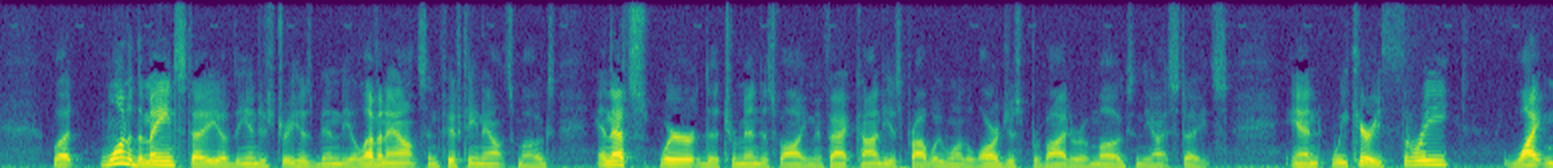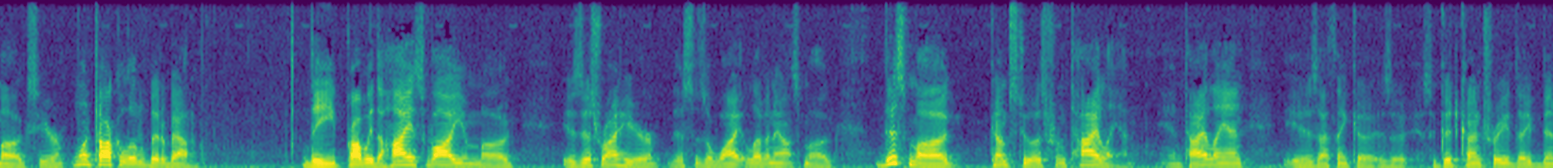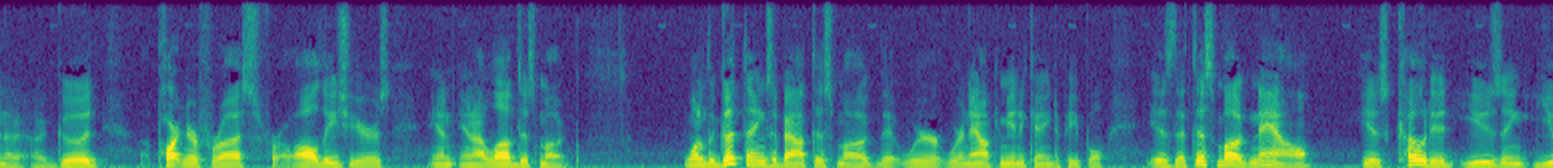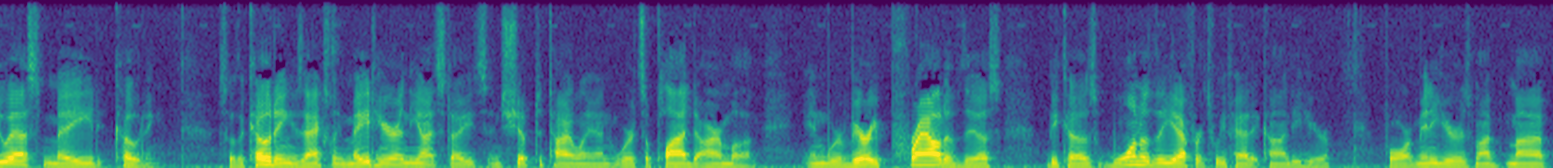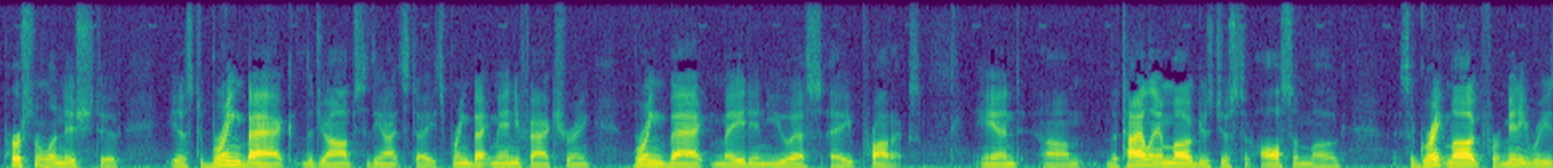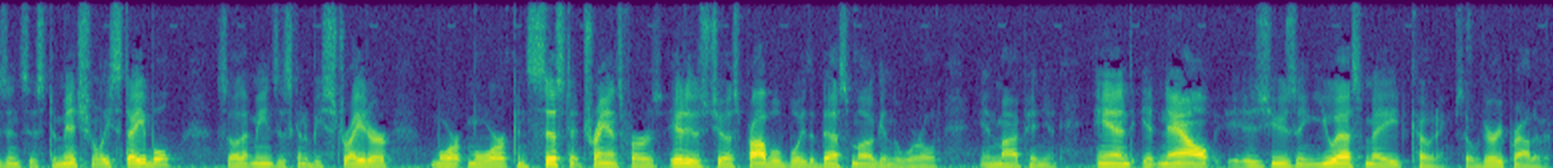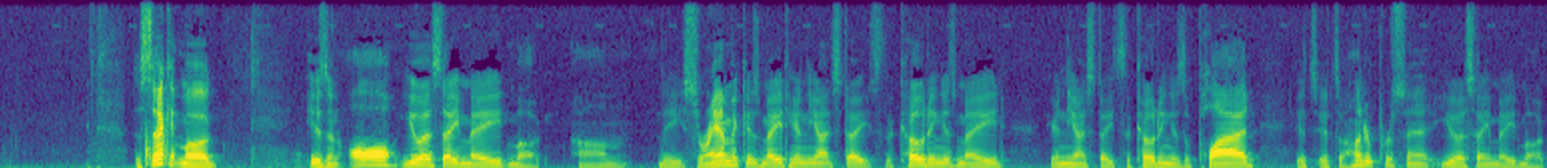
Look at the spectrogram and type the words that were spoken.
But one of the mainstay of the industry has been the 11 ounce and 15 ounce mugs and that's where the tremendous volume. In fact, Conde is probably one of the largest provider of mugs in the United States. And we carry three white mugs here. I want to talk a little bit about them. The probably the highest volume mug is this right here. This is a white 11 ounce mug. This mug comes to us from Thailand. And Thailand is, I think, a, is, a, is a good country. They've been a, a good partner for us for all these years. And, and I love this mug. One of the good things about this mug that we're, we're now communicating to people is that this mug now is coated using U.S. made coating. So the coating is actually made here in the United States and shipped to Thailand where it's applied to our mug. And we're very proud of this because one of the efforts we've had at Conde here for many years, my, my personal initiative is to bring back the jobs to the United States, bring back manufacturing, bring back made in USA products. And um, the Thailand mug is just an awesome mug. It's a great mug for many reasons. It's dimensionally stable, so that means it's going to be straighter, more, more consistent transfers. It is just probably the best mug in the world, in my opinion. And it now is using U.S. made coating, so very proud of it. The second mug is an all USA made mug. Um, the ceramic is made here in the United States, the coating is made here in the United States, the coating is applied it's it's a 100% USA made mug.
